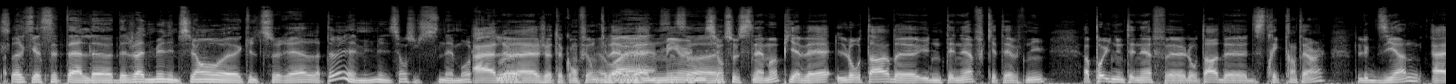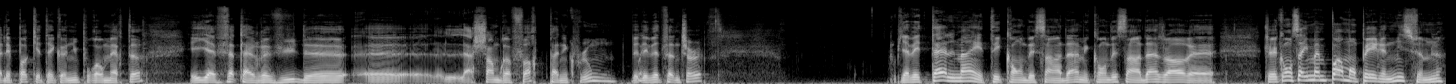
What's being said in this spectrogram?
Celle que c'était, elle a déjà animé une émission euh, culturelle. Elle a peut-être animé une émission sur le cinéma. je Ah, pas. là, je te confirme qu'elle Ouais, avait animé une ça, émission ouais. sur le cinéma, puis il y avait l'auteur de Unité 9 qui était venu. Ah, pas Unité 9, euh, l'auteur de District 31, Luc Dion, à l'époque était connu pour Omerta, et il avait fait la revue de euh, La Chambre Forte, Panic Room, de David Fincher. Puis il avait tellement été condescendant, mais condescendant, genre, euh, je le conseille même pas à mon père ennemi, ce film-là.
